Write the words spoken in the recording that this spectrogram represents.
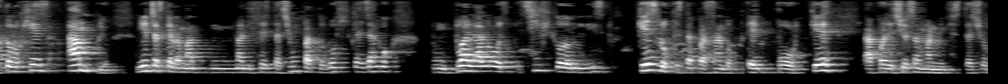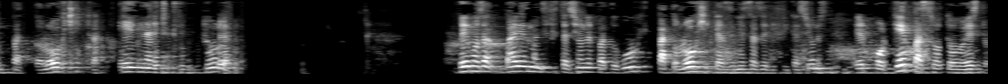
Patología es amplio, mientras que la manifestación patológica es algo puntual, algo específico, donde dice ¿Qué es lo que está pasando? El por qué apareció esa manifestación patológica en la estructura. Vemos varias manifestaciones patológicas en estas edificaciones. El por qué pasó todo esto.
